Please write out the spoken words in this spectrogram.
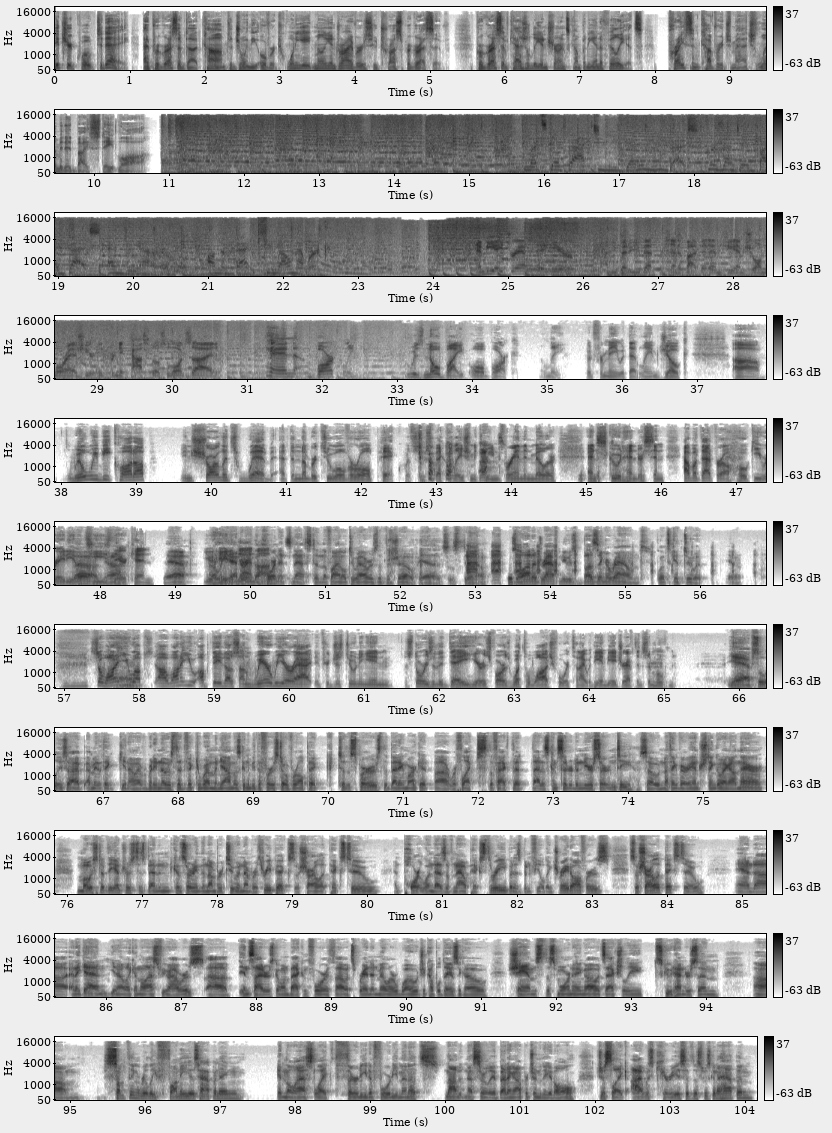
Get your quote today at progressive.com to join the over 28 million drivers who trust Progressive. Progressive Casualty Insurance Company and Affiliates. Price and coverage match limited by state law. Let's get back to You Better You Bet, presented by Bet MGM on the BetQL network. NBA Draft Day here you Better You Bet, presented by BetMGM. Shaun Morash here in for Nick Kostos alongside Ken Barkley, who is no bite, all bark. Lee, good for me with that lame joke. Uh, will we be caught up in Charlotte's Web at the number two overall pick with some speculation between Brandon Miller and Scoot Henderson. How about that for a hokey radio oh, tease God. there, Ken? Yeah. You Are we entering that, the huh? hornet's nest in the final two hours of the show? Yeah, it's just, you know, there's a lot of draft news buzzing around. Let's get to it. Yeah. So why don't you up, uh, why don't you update us on where we are at if you're just tuning in, stories of the day here as far as what to watch for tonight with the NBA draft and some movement. Yeah, absolutely. So, I, I mean, I think, you know, everybody knows that Victor Wembanyama is going to be the first overall pick to the Spurs. The betting market uh, reflects the fact that that is considered a near certainty. So, nothing very interesting going on there. Most of the interest has been concerning the number two and number three picks. So, Charlotte picks two, and Portland, as of now, picks three, but has been fielding trade offers. So, Charlotte picks two. And uh, and again, you know, like in the last few hours, uh, insiders going back and forth. Oh, it's Brandon Miller, Woj a couple days ago, Shams this morning. Oh, it's actually Scoot Henderson. Um, something really funny is happening in the last like 30 to 40 minutes. Not necessarily a betting opportunity at all. Just like I was curious if this was going to happen.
